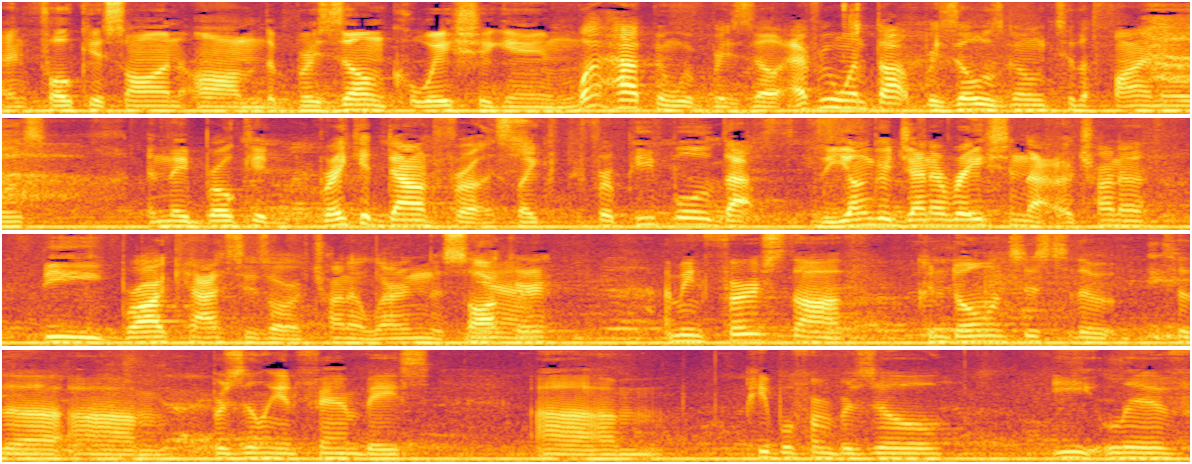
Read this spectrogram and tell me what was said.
and focus on um, the Brazil and Croatia game. What happened with Brazil? Everyone thought Brazil was going to the finals, and they broke it. Break it down for us, like for people that the younger generation that are trying to be broadcasters or trying to learn the soccer. Yeah. I mean, first off, condolences to the to the um, Brazilian fan base. Um, people from Brazil eat, live,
